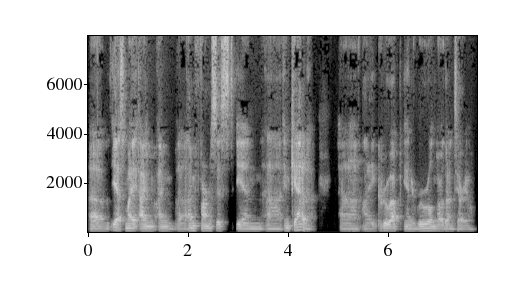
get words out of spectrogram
Um, yes, my I'm I'm uh, I'm a pharmacist in uh, in Canada. Uh, I grew up in rural Northern Ontario.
